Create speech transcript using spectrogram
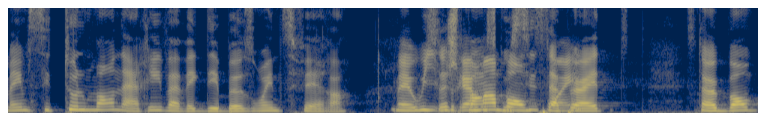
même si tout le monde arrive avec des besoins différents. Mais oui, ça, je vraiment pense bon qu'aussi, ça point. peut être... C'est un bon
